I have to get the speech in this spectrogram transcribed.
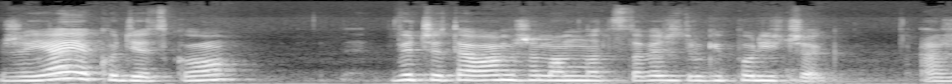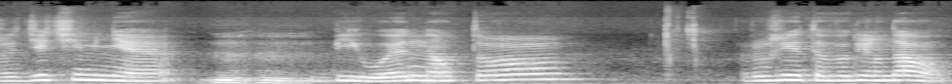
że ja jako dziecko wyczytałam, że mam nadstawiać drugi policzek, a że dzieci mnie Mhm. biły, no to różnie to wyglądało.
